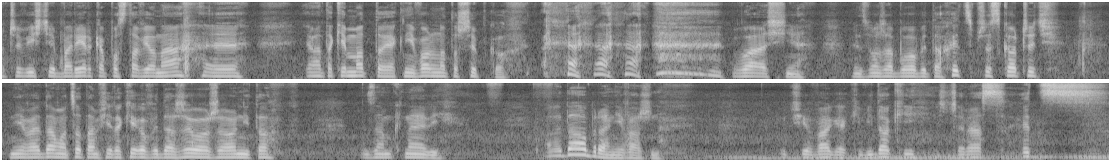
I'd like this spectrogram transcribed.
oczywiście barierka postawiona. Y, ja mam takie motto, jak nie wolno to szybko. Właśnie, więc można byłoby to hyc przeskoczyć. Nie wiadomo co tam się takiego wydarzyło, że oni to zamknęli. Ale dobra, nieważne. Zwróćcie uwagę jakie widoki. Jeszcze raz hyc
